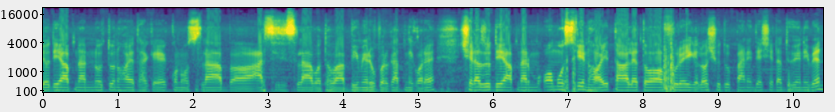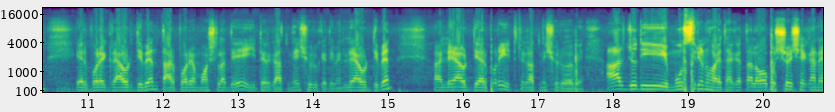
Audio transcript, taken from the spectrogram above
যদি আপনার নতুন হয়ে থাকে কোনো স্ল্যাব আরসিসি স্ল্যাব অথবা বিমের উপর গাঁথনি করে, সেটা যদি আপনার অমসৃণ হয়, তাহলে তো ফুরেই গেল, শুধু পানি দিয়ে সেটা ধুয়ে নেবেন, এরপরে গ্রাউট দিবেন, তারপরে মশলা দিয়ে ইটের গাঁথনি শুরুকে দিবেন লেআউট দিবেন লেআউট দেওয়ার পরে ইটের গাঁথনি শুরু হবে। আর যদি মসৃণ হয়ে থাকে, তাহলে অবশ্যই সেখানে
